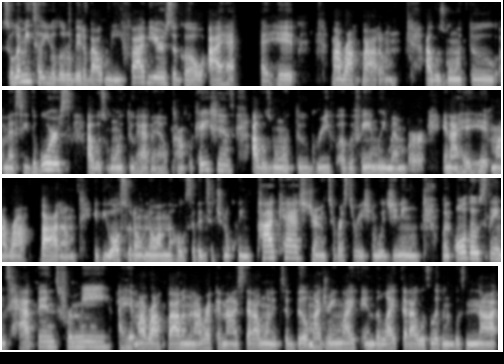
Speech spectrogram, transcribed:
So, let me tell you a little bit about me. Five years ago, I had had hit my rock bottom. I was going through a messy divorce. I was going through having health complications. I was going through grief of a family member, and I had hit my rock bottom. If you also don't know, I'm the host of Intentional Queen podcast, Journey to Restoration with Jineen. When all those things happened for me, I hit my rock bottom and I recognized that I wanted to build my dream life, and the life that I was living was not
